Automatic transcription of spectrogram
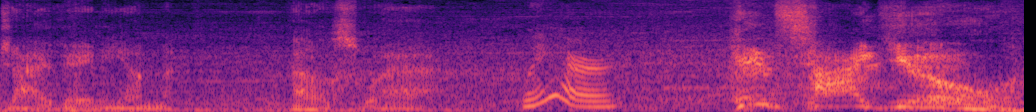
Givanium elsewhere. Where? Inside you!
